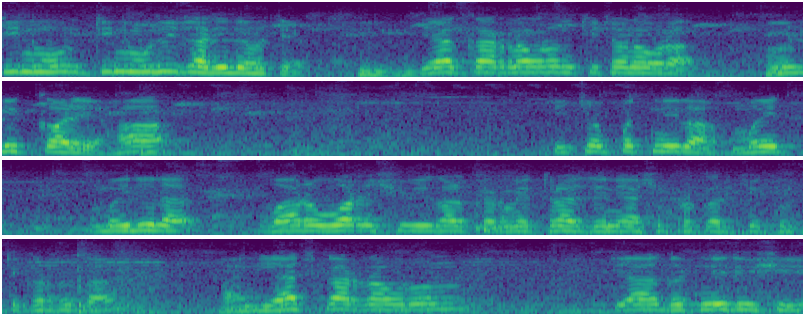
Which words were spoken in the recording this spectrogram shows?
तीन मुल तीन मुली झालेल्या होत्या या कारणावरून तिचा नवरा कुंडलिक काळे हा तिच्या पत्नीला मै महिलेला वारंवार शिवीगाळ करणे त्रास देणे अशा प्रकारचे कृत्य करत होता. आणि याच कारणावरून त्या घटने दिवशी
